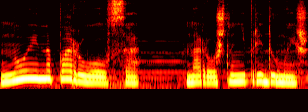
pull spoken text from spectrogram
Ну и напоролся. Нарочно не придумаешь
